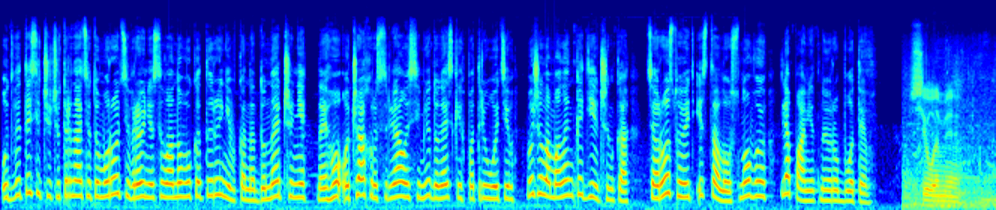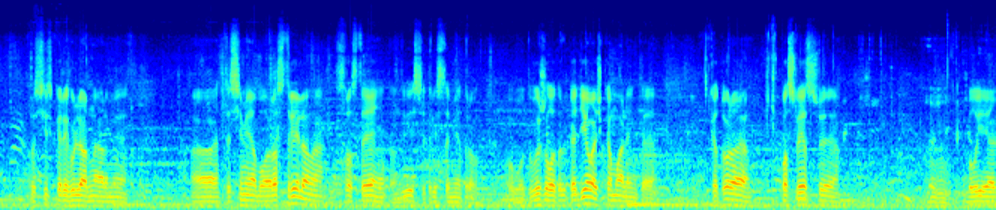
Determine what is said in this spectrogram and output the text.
У 2014 році в районі села Новокатеринівка на Донеччині на його очах розстріляли сім'ю донецьких патріотів. Вижила маленька дівчинка. Ця розповідь і стала основою для пам'ятної роботи. силами российской регулярной армии. А, Эта семья была расстреляна с расстояния там, 200-300 метров. Вот. Выжила только девочка маленькая, которая впоследствии был ей,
